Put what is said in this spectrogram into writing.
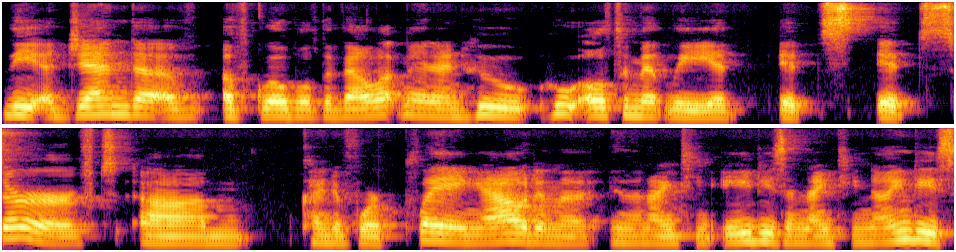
the agenda of, of global development and who who ultimately it it, it served um, kind of were playing out in the in the 1980s and 1990s.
